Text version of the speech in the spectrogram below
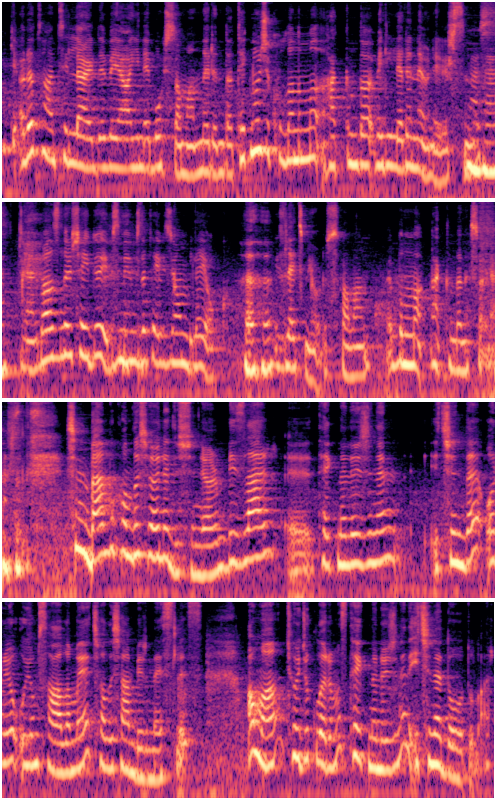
Peki ara tatillerde veya yine boş zamanlarında teknoloji kullanımı hakkında velilere ne önerirsiniz? Hı hı. Yani bazıları şey diyor ya bizim evimizde televizyon bile yok izletmiyoruz falan. Bunun hakkında ne söylersiniz? Şimdi ben bu konuda şöyle düşünüyorum. Bizler e, teknolojinin içinde oraya uyum sağlamaya çalışan bir nesliz. Ama çocuklarımız teknolojinin içine doğdular.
